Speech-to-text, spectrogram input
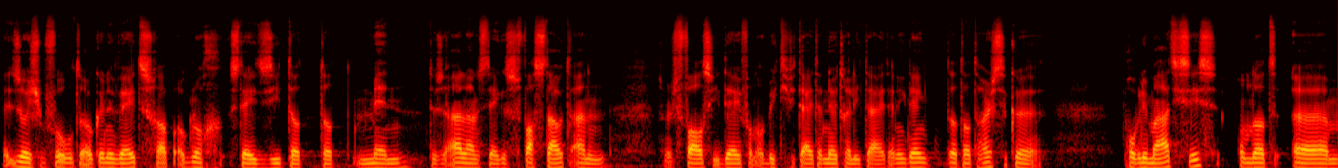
Zoals je bijvoorbeeld ook in de wetenschap ook nog steeds ziet dat, dat men, tussen aanhalingstekens, vasthoudt aan een soort vals idee van objectiviteit en neutraliteit. En ik denk dat dat hartstikke problematisch is, omdat, ehm,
